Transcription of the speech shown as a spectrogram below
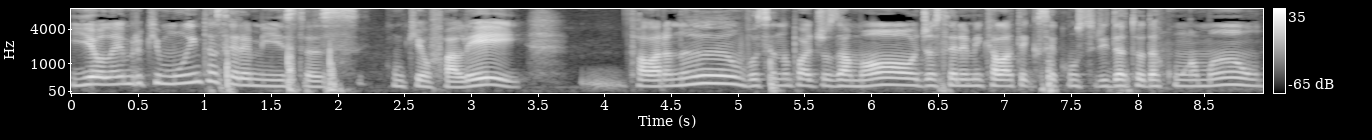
E eu lembro que muitas ceramistas com quem eu falei falaram: não, você não pode usar molde, a cerâmica ela tem que ser construída toda com a mão.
